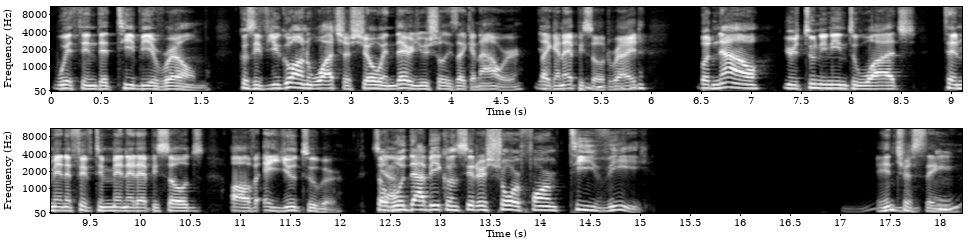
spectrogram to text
within the TV realm? Because if you go and watch a show in there, usually it's like an hour, like an episode, right? But now you're tuning in to watch 10 minute, 15 minute episodes of a YouTuber. So Yeah. would that be considered short form TV? Interesting.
